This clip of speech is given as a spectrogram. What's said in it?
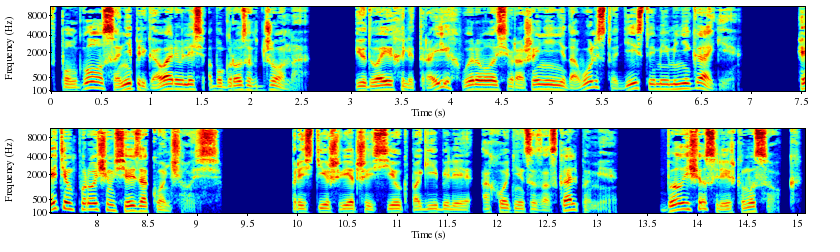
В полголоса они переговаривались об угрозах Джона, и у двоих или троих вырвалось выражение недовольства действиями Минигаги. Этим, впрочем, все и закончилось. Престиж, ведший Сью к погибели охотницы за скальпами, был еще слишком высок.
